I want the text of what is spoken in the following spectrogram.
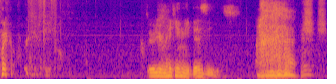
Where are you people? Dude, you're making me dizzy.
